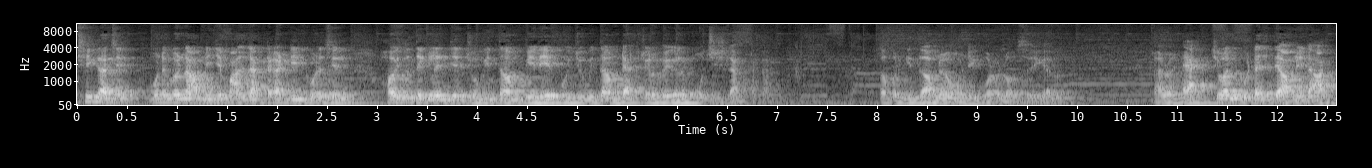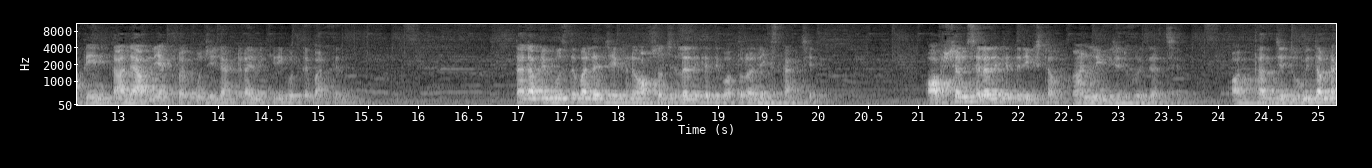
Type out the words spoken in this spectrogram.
ঠিক আছে, মনে করেন আপনি যে পাঁচ লাখ টাকা ডিল করেছেন, হয়তো দেখলেন যে জমির দাম বেড়ে ওই জমির দামটা অ্যাকচুয়ালি হয়ে গেল পঁচিশ লাখ টাকা। তখন কিন্তু আপনার অনেক বড় লস হয়ে গেল। কারণ অ্যাকচুয়াল ওটা যদি আপনি রাখতেন, তাহলে আপনি এক সময় পঁচিশ লাখ টাকায় বিক্রি করতে পারতেন। তাহলে আপনি বুঝতে পারলেন যে এখানে অপশন সেলারের ক্ষেত্রে কতটা রিস্ক থাকছে। অপশন সেলারের ক্ষেত্রে রিস্কটা আনলিমিটেড হয়ে যাচ্ছে। অর্থাৎ যে জমির দামটা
